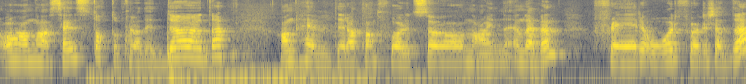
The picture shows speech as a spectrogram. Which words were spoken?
og han har selv stått opp fra de døde. Han hevder at han forutså 9-11 flere år før det skjedde.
